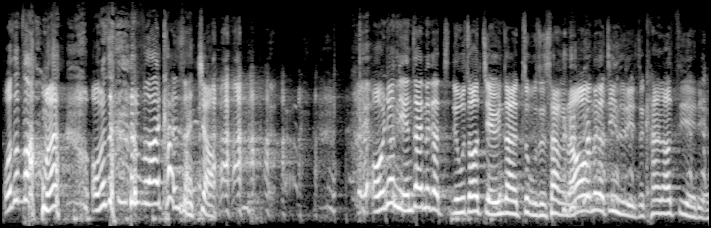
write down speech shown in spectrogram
我都不知道我们 我们真的不知道在看三角，我们就粘在那个泸州捷运站的柱子上，然后那个镜子里只看得到自己的脸。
